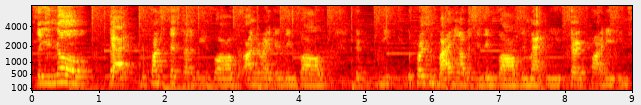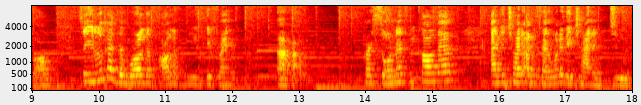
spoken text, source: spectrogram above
So you know that the processor is going to be involved, the underwriter is involved, the, the person buying obviously is involved, there might be third party involved. So you look at the world of all of these different uh, personas, we call them, and you try to understand what are they trying to do?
